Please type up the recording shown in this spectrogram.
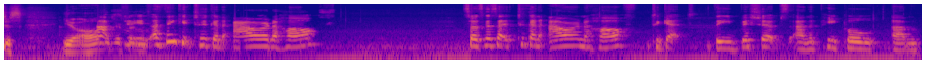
just you know all Absolutely. different. I think it took an hour and a half. So I was going to say it took an hour and a half to get the bishops and the people um,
